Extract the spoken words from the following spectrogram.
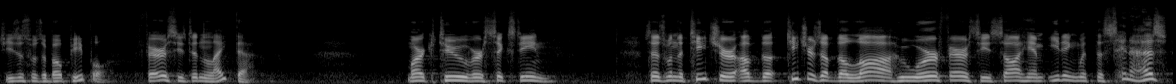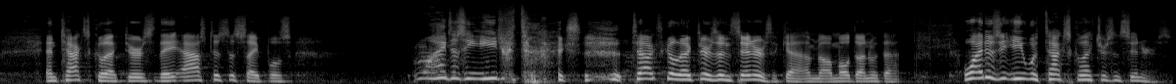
Jesus was about people. The Pharisees didn't like that. Mark 2, verse 16 says, When the teacher of the teachers of the law who were Pharisees saw him eating with the sinners and tax collectors, they asked his disciples, why does he eat with tax, tax collectors and sinners? Okay, I'm, I'm all done with that. Why does he eat with tax collectors and sinners?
